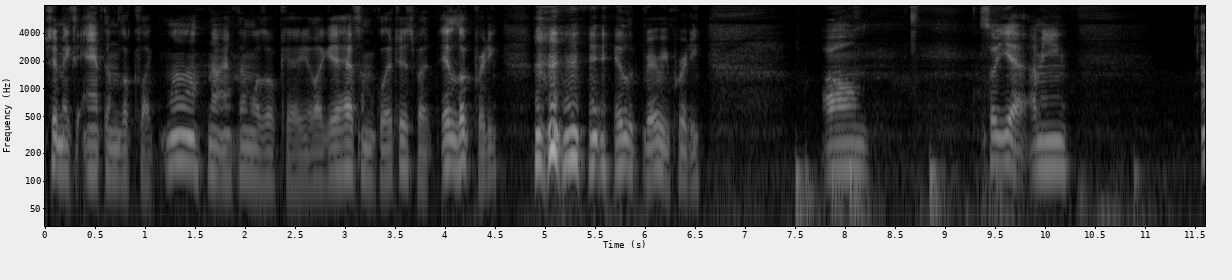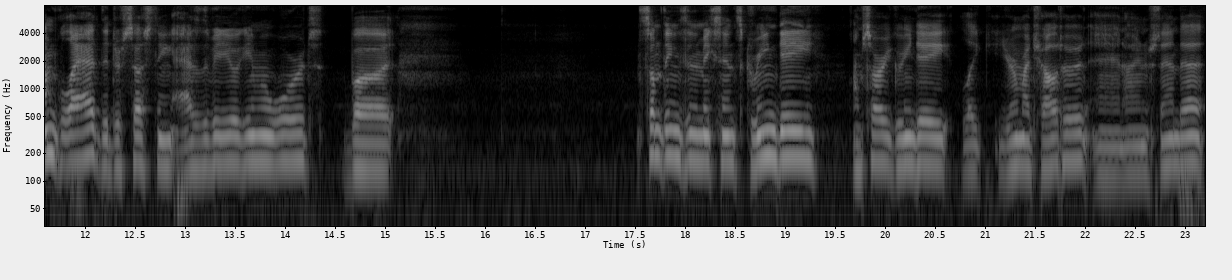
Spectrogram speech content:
Shit makes Anthem look like well, no, Anthem was okay. Like it had some glitches, but it looked pretty. it looked very pretty. Um. So yeah, I mean, I'm glad that such thing as the Video Game Awards, but some things didn't make sense. Green Day, I'm sorry, Green Day, like you're my childhood, and I understand that,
